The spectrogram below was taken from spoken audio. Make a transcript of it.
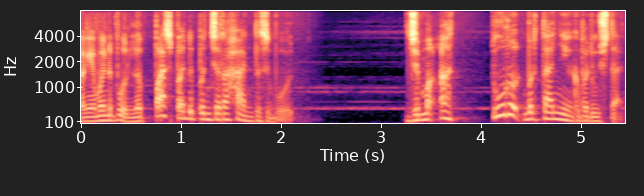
Bagaimanapun, lepas pada pencerahan tersebut, jemaah turut bertanya kepada Ustaz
